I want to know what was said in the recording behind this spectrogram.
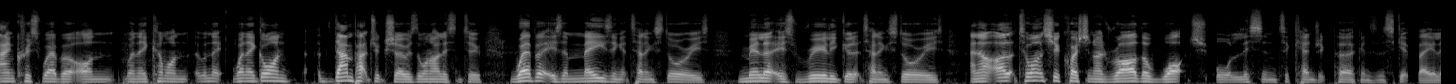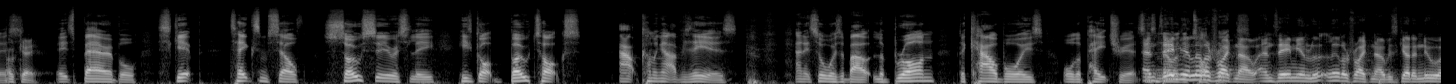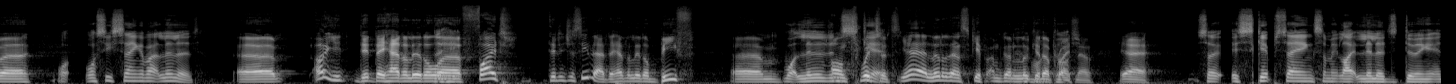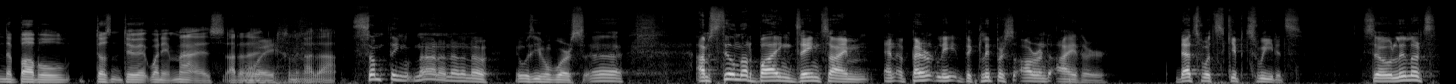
and Chris Webber on when they come on when they when they go on Dan Patrick's show is the one I listen to. Webber is amazing at telling stories. Miller is really good at telling stories. And I, I, to answer your question, I'd rather watch or listen to Kendrick Perkins than Skip Bayless. Okay. It's bearable. Skip takes himself so seriously. He's got Botox out coming out of his ears. And it's always about LeBron, the Cowboys, or the Patriots. And There's no Damian other Lillard right now. And Damian Li- Lillard right now. He's got a new. Uh, What, what's he saying about Lillard? um oh, you did they had a little uh, fight? Didn't you see that? They had a little beef. Um, What Lillard and on Skip? Twitter. Yeah, Lillard and Skip. I'm gonna look Oh it up right now. Yeah. So is Skip saying something like Lillard's doing it in the bubble, doesn't do it when it matters? I don't know, Wait. something like that. Something. No, no, no, no, no. It was even worse. Uh, I'm still not buying Dame time, and apparently the Clippers aren't either. That's what Skip tweeted. So Lillard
